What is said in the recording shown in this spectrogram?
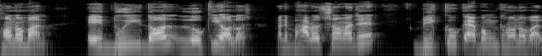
ধনবান এই দুই দল লোকই অলস। মানে ভারত সমাজে ভিক্ষুক এবং ধনবাল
